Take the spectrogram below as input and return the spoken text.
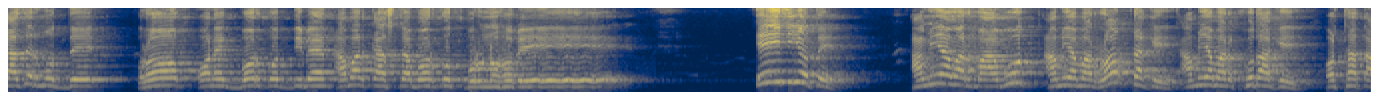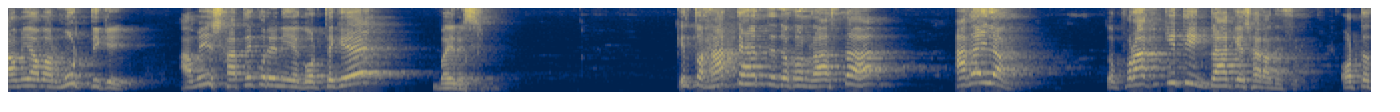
কাজের মধ্যে রব অনেক বরকত দিবেন, আমার কাজটা বরকতপূর্ণ হবে। এই নিয়তে আমি আমার মাহবুদ আমি আমার রবটাকে, আমি আমার খোদাকে, অর্থাৎ আমি আমার মূর্তিকে, আমি সাথে করে নিয়ে ঘর থেকে বাইরেছি। কিন্তু হাঁটতে হাঁটতে যখন রাস্তা আগাইলাম, তো প্রাকৃতিক ডাকে সারা দিছে। অর্থাৎ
